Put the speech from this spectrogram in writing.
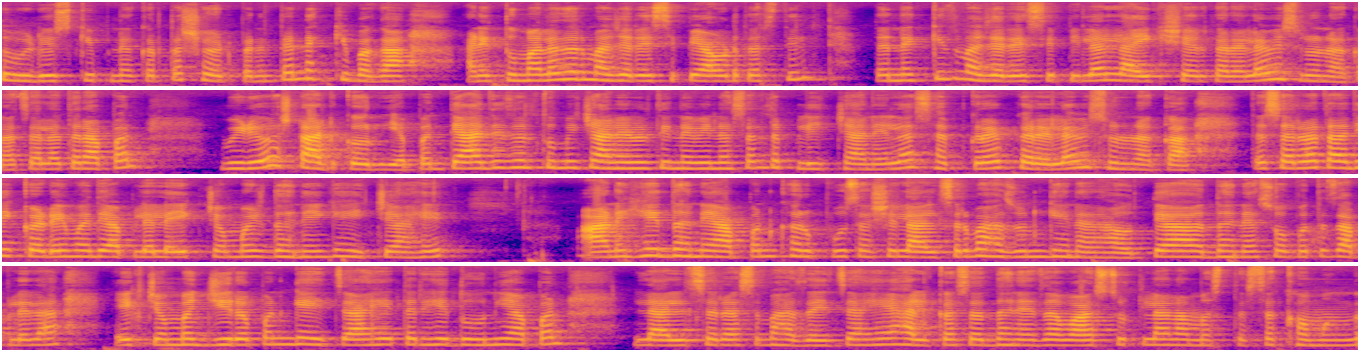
तो व्हिडिओ स्किप न करता शेवटपर्यंत नक्की बघा. आणि तुम्हाला जर माझ्या रेसिपी आवडत असतील तर नक्कीच माझ्या रेसिपीला लाईक शेअर करायला विसरू नका. चला तर आपण व्हिडिओ स्टार्ट करूया. पण त्याआधी जर तुम्ही चॅनलवरती नवीन असाल तर प्लीज चॅनेलला सबस्क्राईब करायला विसरू नका. तर सर्वात आधी कडेमध्ये आपल्याला एक चम्मच धने घ्यायचे आहेत. आणि हे धने आपण खरपूस असे लालसर भाजून घेणार आहोत. त्या धन्यासोबतच आपल्याला एक चम्मच जिरं पण घ्यायचं आहे. तर हे दोन्ही आपण लालसर असं भाजायचं आहे. हलकासा धन्याचा वास सुटला ना मस्त असं खमंग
